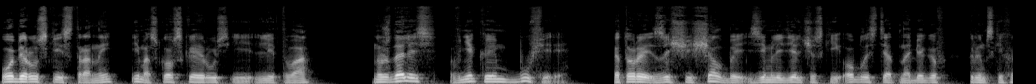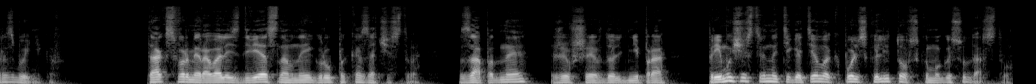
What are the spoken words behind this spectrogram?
Обе русские страны, и Московская Русь, и Литва, нуждались в некоем буфере, который защищал бы земледельческие области от набегов крымских разбойников. Так сформировались две основные группы казачества. Западная, жившая вдоль Днепра, преимущественно тяготела к польско-литовскому государству.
